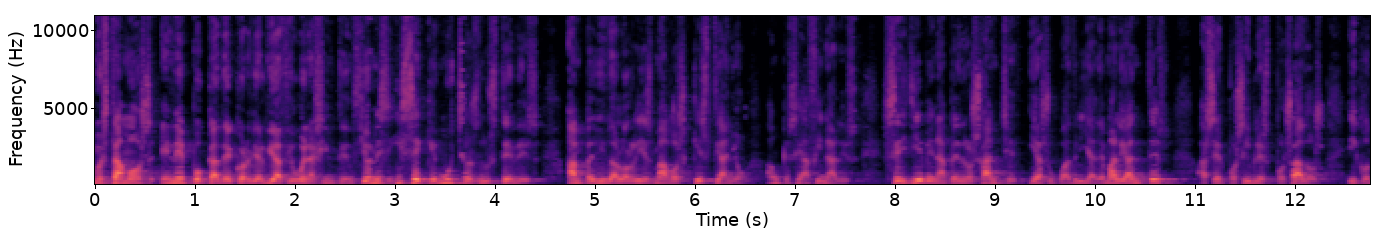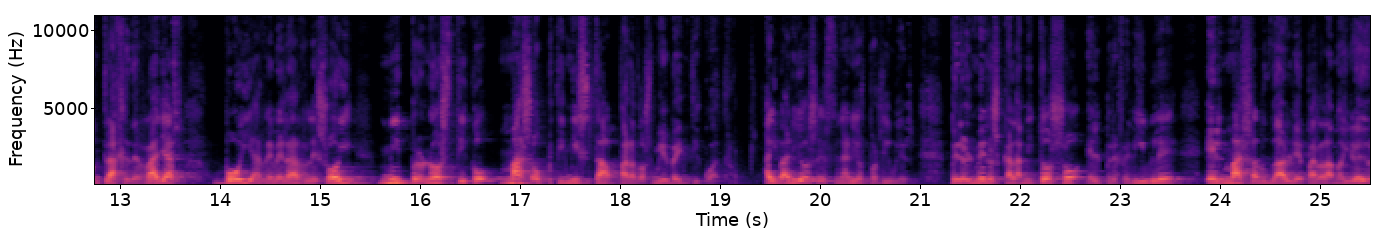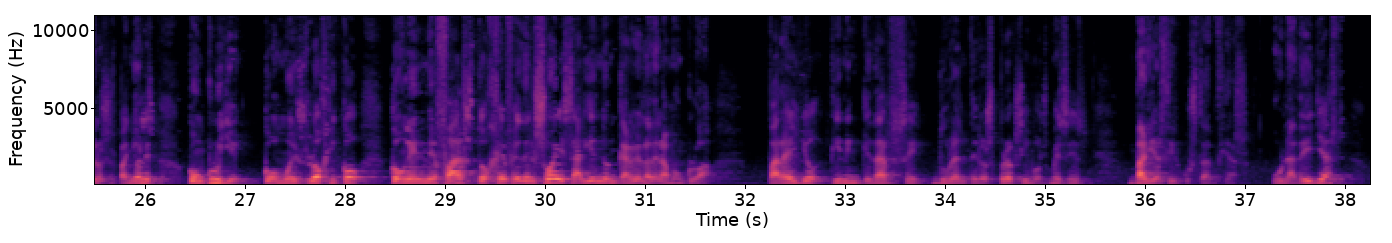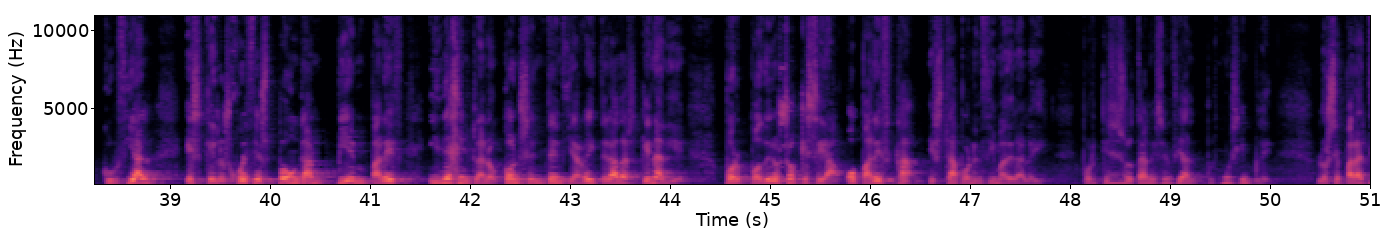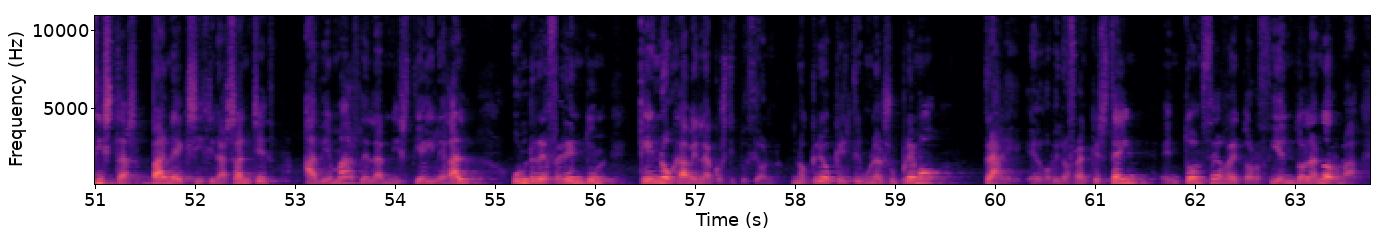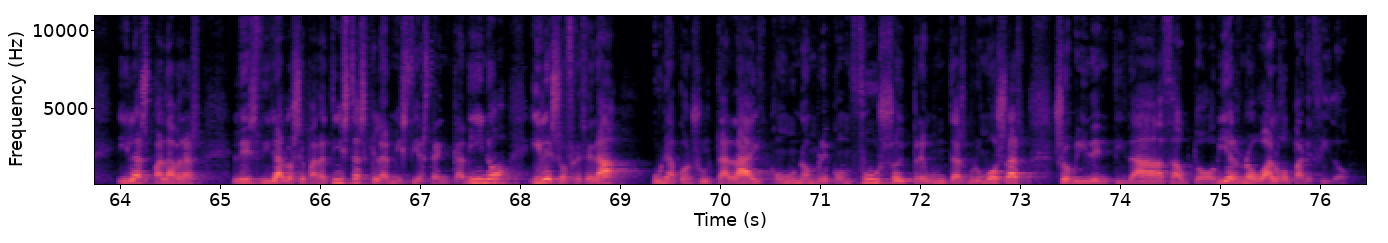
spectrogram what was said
Como estamos en época de cordialidad y buenas intenciones, y sé que muchos de ustedes han pedido a los Reyes Magos que este año, aunque sea a finales, se lleven a Pedro Sánchez y a su cuadrilla de maleantes, a ser posibles posados y con traje de rayas, voy a revelarles hoy mi pronóstico más optimista para 2024. Hay varios escenarios posibles, pero el menos calamitoso, el preferible, el más saludable para la mayoría de los españoles, concluye, como es lógico, con el nefasto jefe del PSOE saliendo en carrera de la Moncloa. Para ello tienen que darse durante los próximos meses varias circunstancias. Una de ellas, crucial, es que los jueces pongan pie en pared y dejen claro con sentencias reiteradas que nadie, por poderoso que sea o parezca, está por encima de la ley. ¿Por qué es eso tan esencial? Pues muy simple. Los separatistas van a exigir a Sánchez, además de la amnistía ilegal, un referéndum que no cabe en la Constitución. No creo que el Tribunal Supremo trague. El gobierno Frankenstein, entonces, retorciendo la norma y las palabras, les dirá a los separatistas que la amnistía está en camino y les ofrecerá una consulta light con un nombre confuso y preguntas brumosas sobre identidad, autogobierno o algo parecido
